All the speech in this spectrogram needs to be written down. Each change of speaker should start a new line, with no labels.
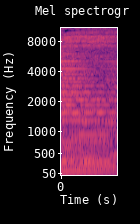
you.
